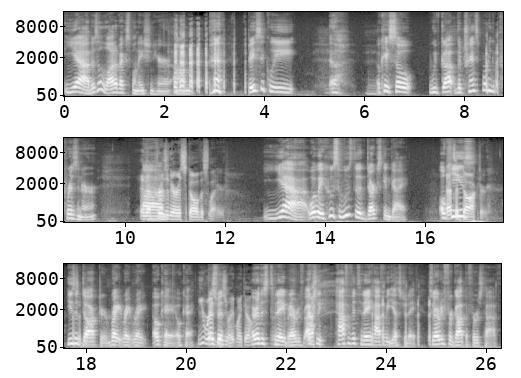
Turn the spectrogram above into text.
yeah, there's a lot of explanation here. Um basically ugh. okay, so we've got they're transporting a prisoner. And that Um, prisoner is Skull the Slayer. Yeah. Wait, wait, who's who's the dark skinned guy? Oh, That's he's a doctor. He's That's a a doc- doctor. Right, right, right. Okay, okay. You read this, read- right, Michael? I read this today, but I already actually half of it today, half of it yesterday. So I already forgot the first half.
